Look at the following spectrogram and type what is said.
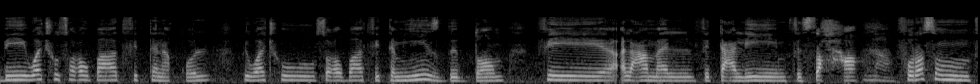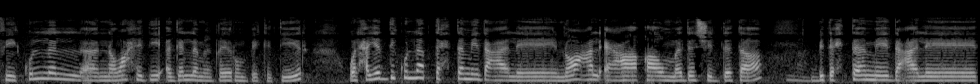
بيواجهوا صعوبات في التنقل بيواجهوا صعوبات في التمييز ضدهم في العمل في التعليم في الصحة. نعم. فرصهم في كل النواحي دي أقل من غيرهم بكثير. والحاجات دي كلها بتعتمد على نوع الإعاقة ومدى شدتها. بتعتمد على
